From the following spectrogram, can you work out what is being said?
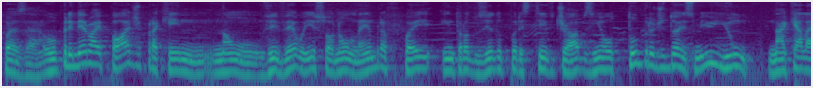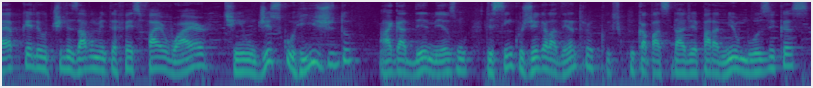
Pois é. O primeiro iPod, para quem não viveu isso ou não lembra, foi introduzido por Steve Jobs em outubro de 2001. Naquela época ele utilizava uma interface FireWire, tinha um disco rígido HD mesmo, de 5 GB lá dentro, com capacidade para mil músicas.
